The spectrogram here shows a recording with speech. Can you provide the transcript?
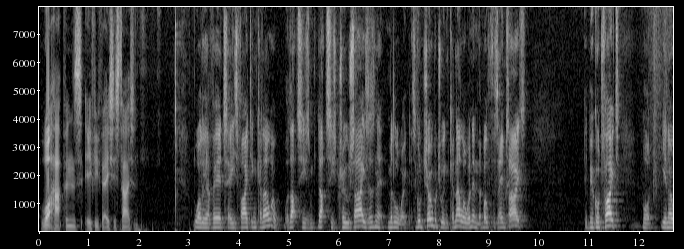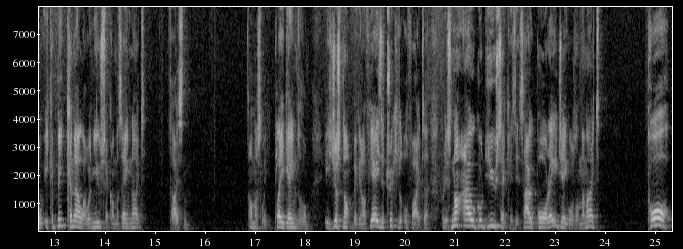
What happens if he faces Tyson? Well, I've heard say he's fighting Canelo, but that's his that's his true size, isn't it? Middleweight. It's a good show between Canelo and him. They're both the same size. It'd be a good fight, but you know he could beat Canelo and Usyk on the same night. Tyson. Honestly, play games with him. He's just not big enough. Yeah, he's a tricky little fighter, but it's not how good Usyk is. It's how poor AJ was on the night. Poor.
